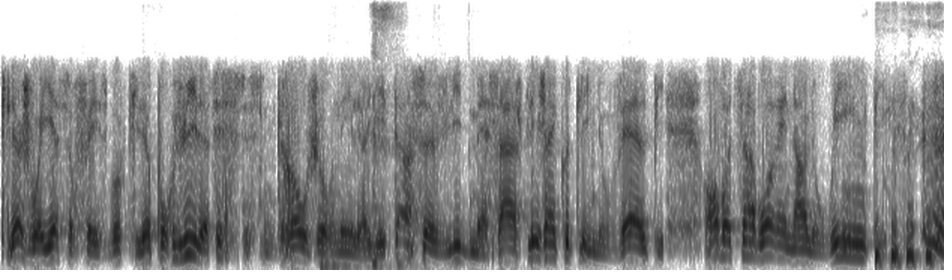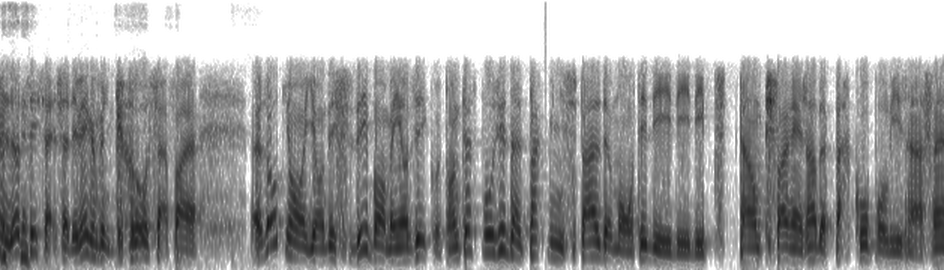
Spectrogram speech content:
Puis là, je voyais sur Facebook, puis là, pour lui, là, tu sais, c'est une grosse journée, là. Il est enseveli de messages, puis les gens écoutent les nouvelles, puis on va-tu avoir un Halloween, puis là, tu sais, ça, ça devient comme une grosse affaire. Eux autres, ils ont, ils ont décidé, bon, ben, ils ont dit, écoute, on était supposé dans le parc municipal de monter des, des, des petites tentes puis faire un genre de parcours pour les enfants.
